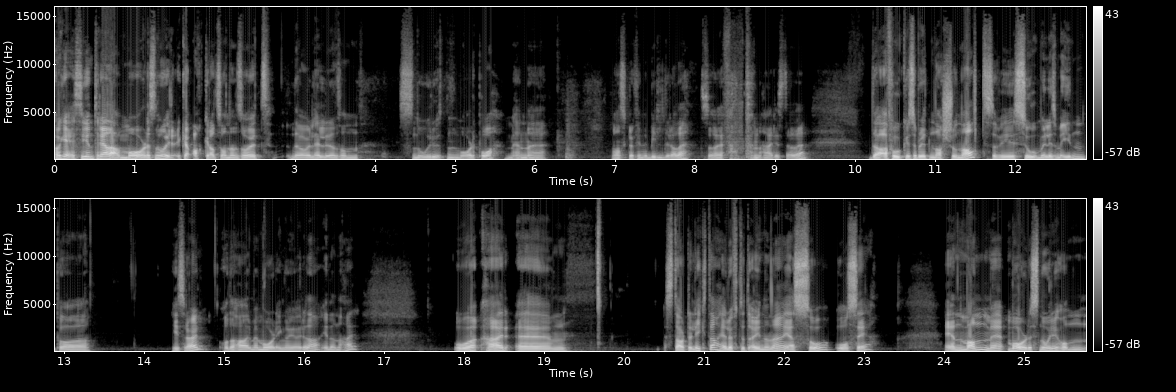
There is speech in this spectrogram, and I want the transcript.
Ok, syn tre, da. Målesnor. Ikke akkurat sånn den så ut. Det var vel heller en sånn snor uten mål på, men eh, vanskelig å finne bilder av det, så jeg fant den her i stedet. Da er fokuset blitt nasjonalt, så vi zoomer liksom inn på Israel, og det har med måling å gjøre da, i denne her. Og her eh, starter likt, da. Jeg løftet øynene, jeg så og se. En mann med målesnor i hånden.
